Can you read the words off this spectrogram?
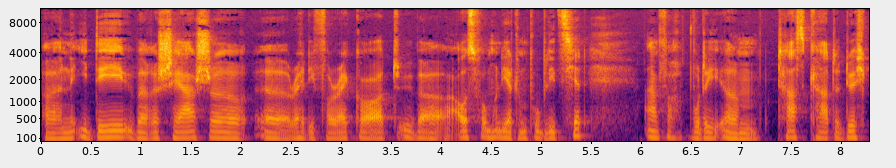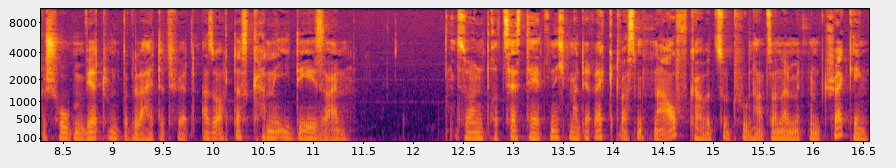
äh, eine Idee über Recherche, äh, Ready for Record, über ausformuliert und publiziert, einfach wo die ähm, Taskkarte durchgeschoben wird und begleitet wird. Also auch das kann eine Idee sein. So ein Prozess, der jetzt nicht mal direkt was mit einer Aufgabe zu tun hat, sondern mit einem Tracking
